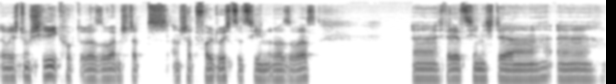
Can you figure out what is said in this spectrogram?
in Richtung Schiri guckt oder so, anstatt, anstatt voll durchzuziehen oder sowas. Äh, ich werde jetzt hier nicht der, äh,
